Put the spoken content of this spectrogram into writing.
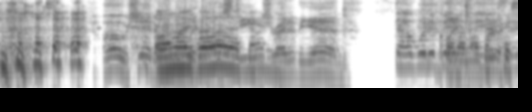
Oh shit! Oh my like God, that prestige was- right at the end. that would have been Like my the amazing. first,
